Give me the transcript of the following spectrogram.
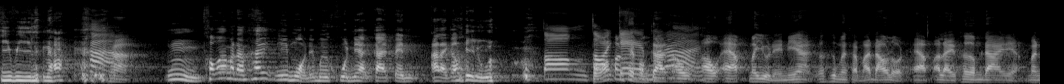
ทีวีเลยนะ ค่ะ อืมเพราะว่ามันทำให้รีโมทในมือคุณเนี่ยกลายเป็นอะไรก็ไม่รู้ ต้องเพจราะอยว่าคอนเกเซ็ปต์มของก็การได้เอาเอาแอปมาอยู่ในเนี้ยก็คือมันสามารถดาวน์โหลดแอปอะไรเพิ่มได้เนี่ยมัน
